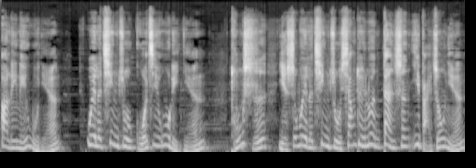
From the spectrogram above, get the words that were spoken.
二零零五年，为了庆祝国际物理年。同时，也是为了庆祝相对论诞生一百周年，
